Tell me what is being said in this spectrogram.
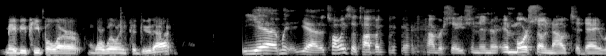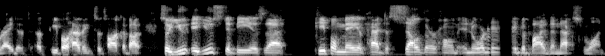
maybe people are more willing to do that? Yeah, yeah, it's always a topic of conversation, and, and more so now today, right? Of, of people having to talk about. So you, it used to be is that people may have had to sell their home in order to buy the next one.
